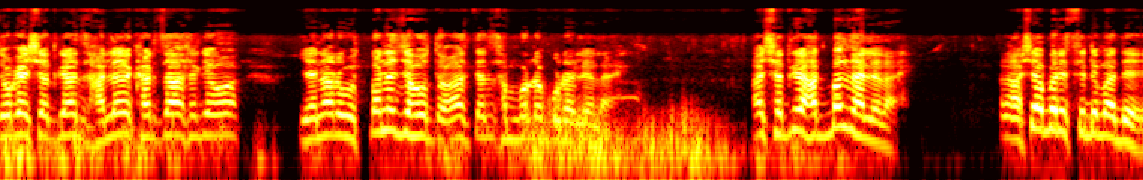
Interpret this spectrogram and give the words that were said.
जो काही शेतकऱ्याचा झालेला खर्च असेल किंवा येणारं उत्पन्न जे होतं आज त्याचं संपूर्ण बुडालेलं आहे. आज शेतकरी हातबल झालेला आहे. आणि अशा परिस्थितीमध्ये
